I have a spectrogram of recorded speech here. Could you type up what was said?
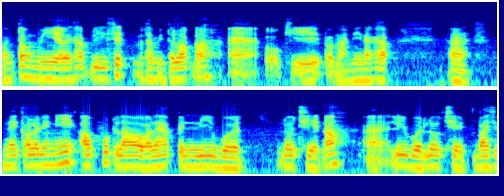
มันต้องมีอะไรครับรีเซตมาทำอินเตอร์ล็อกเนาะอ่าโอเคประมาณนี้นะครับอ่าในกรณีนี้เอาพุทเราอะไรครับเป็นรีเวิร์ดโรเทตเนาะอ่ารีเวิร์ดโรเทต y 12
